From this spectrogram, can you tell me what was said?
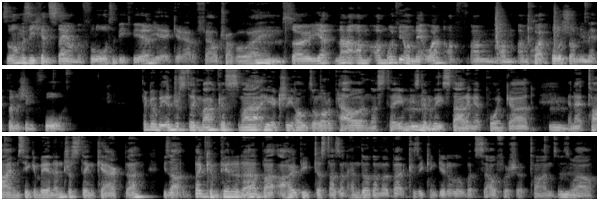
As long as he can stay on the floor, to be fair. Yeah, get out of foul trouble, eh? Hmm, so yeah, no, I'm I'm with you on that one. I'm I'm I'm, I'm quite bullish on them at finishing fourth. I think it'll be interesting. Marcus Smart, he actually holds a lot of power in this team. He's Mm. going to be starting at point guard, Mm. and at times he can be an interesting character. He's a big competitor, but I hope he just doesn't hinder them a bit because he can get a little bit selfish at times as Mm. well.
